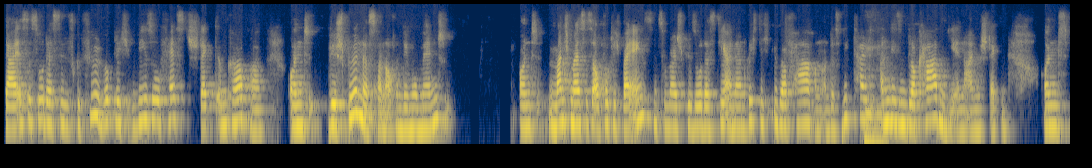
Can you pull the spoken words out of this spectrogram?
da ist es so, dass dieses Gefühl wirklich wie so feststeckt im Körper. Und wir spüren das dann auch in dem Moment und manchmal ist es auch wirklich bei Ängsten zum Beispiel so, dass die einen dann richtig überfahren. Und das liegt halt mhm. an diesen Blockaden, die in einem stecken. Und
